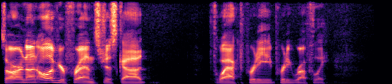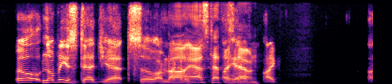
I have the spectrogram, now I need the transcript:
So Arnon, all of your friends just got thwacked pretty pretty roughly. Well, nobody's dead yet, so I'm not Uh, gonna. Azteth I is have, down. I, uh,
